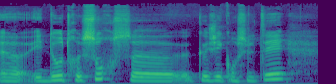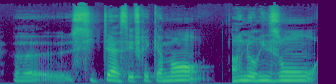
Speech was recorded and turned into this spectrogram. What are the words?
Euh, et d'autres sources euh, que j'ai consultées citaient assez fréquemment un horizon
